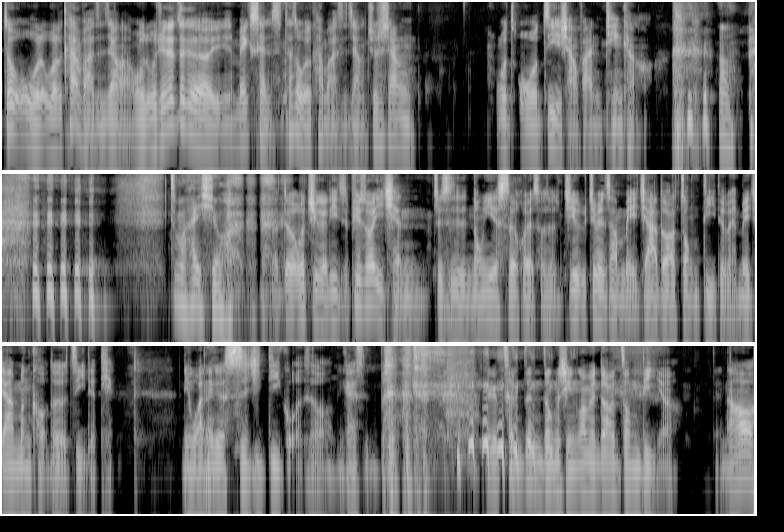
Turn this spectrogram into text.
就我我的看法是这样啊，我我觉得这个也 make sense，但是我的看法是这样，就是像我我自己的想法，你听听看哈。啊，这么害羞？对，我举个例子，譬如说以前就是农业社会的时候，基基本上每家都要种地，对不对？每家门口都有自己的田。你玩那个《世纪帝国》的时候，你开始不是 那个城镇中心外面都要种地啊。然后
